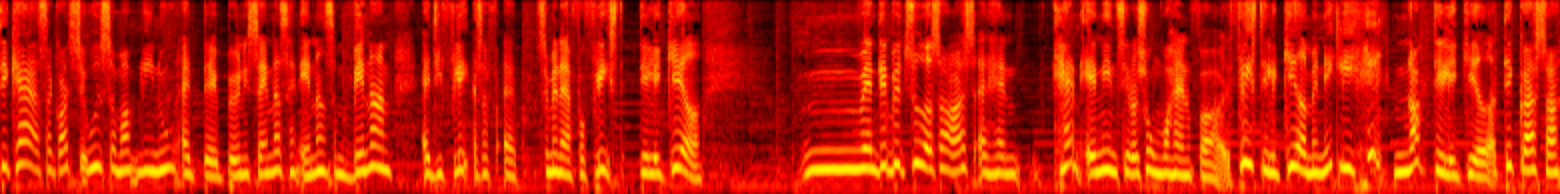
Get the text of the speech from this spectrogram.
det kan altså godt se ud som om lige nu, at øh, Bernie Sanders han ender som vinderen af de fleste, altså øh, simpelthen er for flest delegeret. Men det betyder så også, at han kan ende i en situation, hvor han får flest delegeret, men ikke lige helt nok delegeret. Og det gør så,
